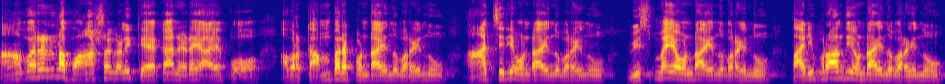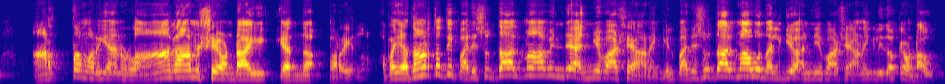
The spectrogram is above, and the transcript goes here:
അവരുടെ ഭാഷകളിൽ കേൾക്കാനിടയായപ്പോൾ അവർക്ക് അമ്പരപ്പുണ്ടായെന്ന് പറയുന്നു ആശ്ചര്യം ഉണ്ടായെന്ന് പറയുന്നു വിസ്മയം ഉണ്ടായെന്ന് പറയുന്നു പരിഭ്രാന്തി ഉണ്ടായെന്ന് പറയുന്നു അർത്ഥമറിയാനുള്ള ആകാംക്ഷയുണ്ടായി എന്ന് പറയുന്നു. അപ്പോൾ യഥാർത്ഥത്തിൽ പരിശുദ്ധാത്മാവിന്റെ അന്യഭാഷയാണെങ്കിൽ പരിശുദ്ധാത്മാവ് നൽകിയ അന്യഭാഷയാണെങ്കിൽ ഇതൊക്കെ ഉണ്ടാവും.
